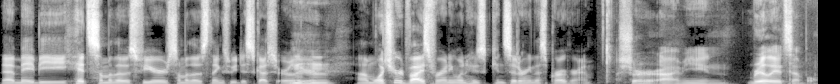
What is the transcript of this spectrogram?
that maybe hits some of those fears, some of those things we discussed earlier. Mhm. Um, what's your advice for anyone who's considering this program? Sure. I mean, really, it's simple.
